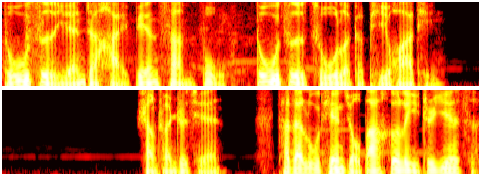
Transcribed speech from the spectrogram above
独自沿着海边散步，独自租了个皮划艇。上船之前，他在露天酒吧喝了一支椰子，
